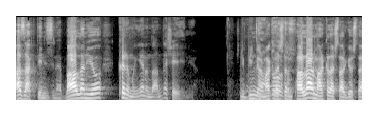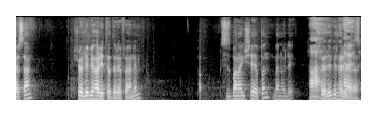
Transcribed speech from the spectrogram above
Azak denizine bağlanıyor. Kırım'ın yanından da şeye iniyor. Şimdi bilmiyorum Tamam, arkadaşlarım doğrudur. parlar mı arkadaşlar göstersem? Şöyle bir haritadır efendim. Siz bana şey yapın ben öyle Ha, şöyle bir harita. evet.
